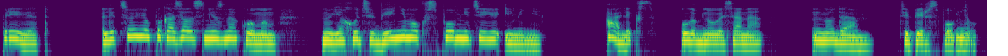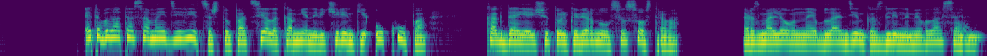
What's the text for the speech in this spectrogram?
«Привет», Лицо ее показалось незнакомым, но я хоть убей не мог вспомнить ее имени. «Алекс», — улыбнулась она. «Ну да, теперь вспомнил». Это была та самая девица, что подсела ко мне на вечеринке у Купа, когда я еще только вернулся с острова. Размалеванная блондинка с длинными волосами.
